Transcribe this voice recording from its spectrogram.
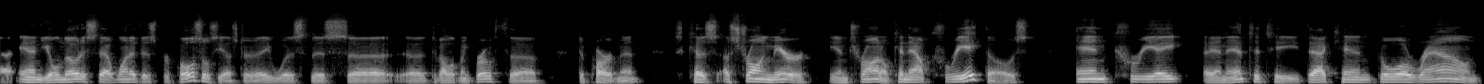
uh, and you'll notice that one of his proposals yesterday was this uh, uh, development growth uh, department, because a strong mayor in Toronto can now create those and create an entity that can go around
